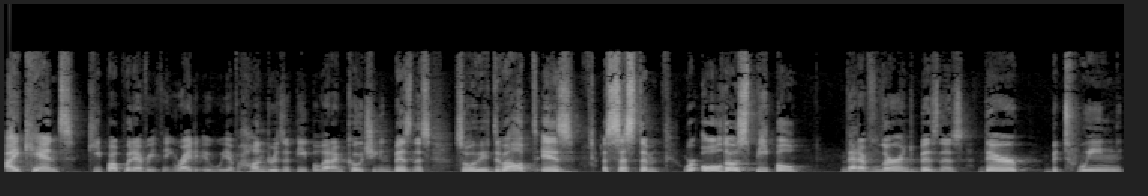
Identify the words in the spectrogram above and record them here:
I can't keep up with everything, right? We have hundreds of people that I'm coaching in business. So what we've developed is a system where all those people that have learned business, they're between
